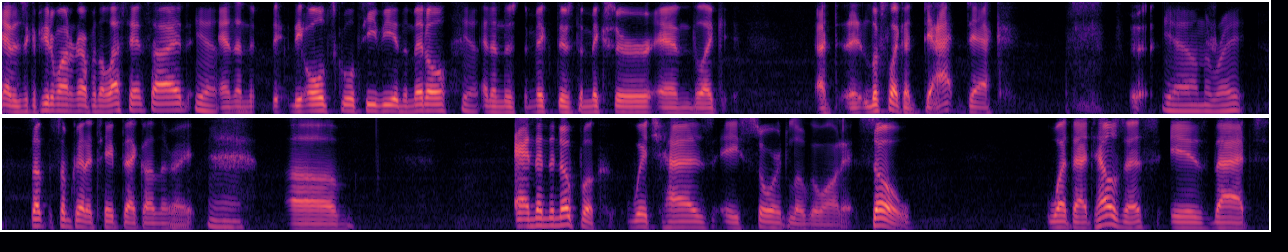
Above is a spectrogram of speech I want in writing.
Yeah, there's a computer monitor up on the left hand side, Yeah. and then there's the, the old school TV in the middle, Yeah. and then there's the mic- there's the mixer and like a, it looks like a DAT deck, Yeah, on the right. some some kind of tape deck on the right. Yeah. Um, and then the notebook, which has a sword logo on it. So, what that tells us is that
